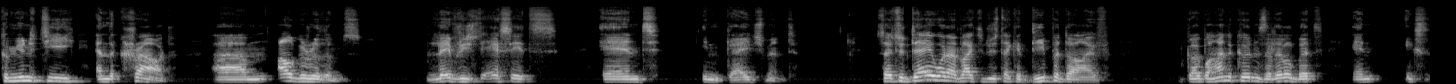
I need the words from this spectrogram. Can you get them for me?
community and the crowd, um, algorithms, leveraged assets, and engagement. So, today, what I'd like to do is take a deeper dive, go behind the curtains a little bit, and ex-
